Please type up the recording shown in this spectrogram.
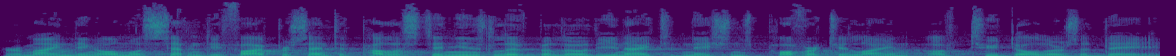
reminding almost 75% of Palestinians live below the United Nations poverty line of $2 a day.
